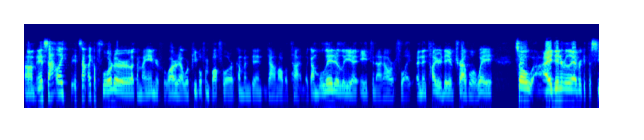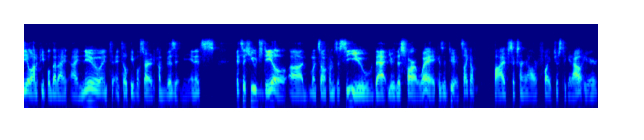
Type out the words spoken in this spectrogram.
Um, and it's not like it's not like a Florida or like a Miami or Florida where people from Buffalo are coming in, down all the time. Like I'm literally an eight to nine hour flight, an entire day of travel away so I didn't really ever get to see a lot of people that I, I knew until, until people started to come visit me. And it's, it's a huge deal uh, when someone comes to see you that you're this far away. Cause it, dude, it's like a five, $600 flight just to get out here.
